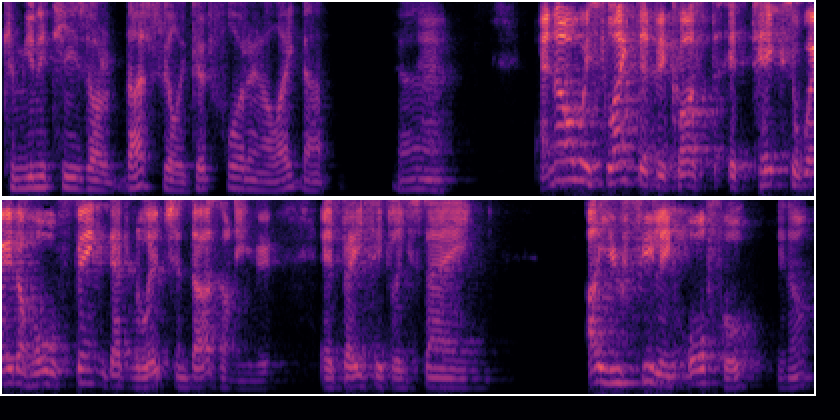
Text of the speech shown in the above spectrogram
communities, or that's really good, Florian. I like that. Yeah. yeah. And I always like that because it takes away the whole thing that religion does on you. It basically saying, "Are you feeling awful?" You know,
